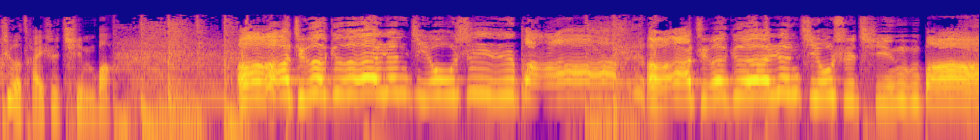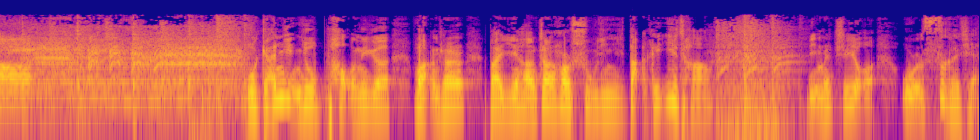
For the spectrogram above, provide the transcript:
这才是亲爸。啊，这个人就是爸，啊，这个人就是亲爸。我赶紧就跑那个网上把银行账号输进去，打开一查，里面只有五十四块钱。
